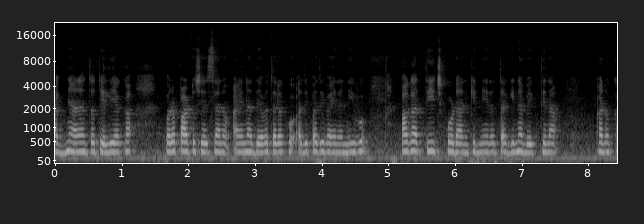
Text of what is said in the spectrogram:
అజ్ఞానంతో తెలియక పొరపాటు చేశాను. ఆయన దేవతలకు అధిపతివైన నీవు పగ తీర్చుకోవడానికి నేను తగిన వ్యక్తిన? కనుక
